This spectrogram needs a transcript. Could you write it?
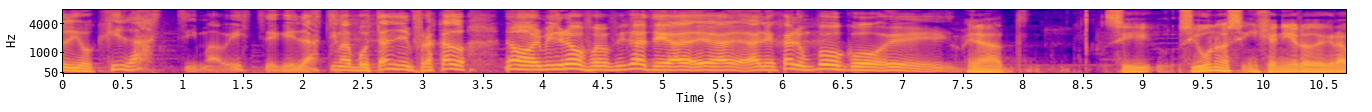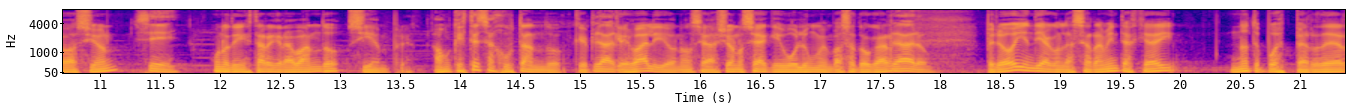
digo, qué lástima, ¿viste? Qué lástima, porque están enfrascados. No, el micrófono, fíjate, alejalo un poco. Eh. Mira, si, si uno es ingeniero de grabación, sí uno tiene que estar grabando siempre. Aunque estés ajustando, que, es válido, ¿no? O sea, yo no sé a qué volumen vas a tocar. Claro. Pero hoy en día, con las herramientas que hay, no te puedes perder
